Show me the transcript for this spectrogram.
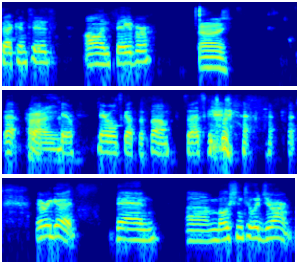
seconded. All in favor? Aye. Uh, Aye. Car- Carol's got the thumb, so that's good. Very good. Then, um, motion to adjourn.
